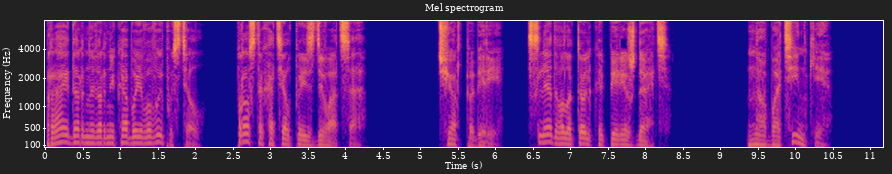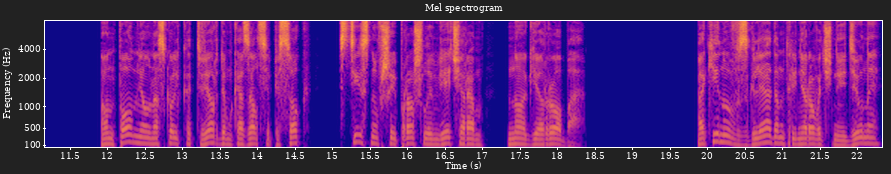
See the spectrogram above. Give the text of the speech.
Райдер наверняка бы его выпустил, просто хотел поиздеваться. Черт побери, следовало только переждать. Но ботинки... Он помнил, насколько твердым казался песок, стиснувший прошлым вечером ноги Роба. Окинув взглядом тренировочные дюны,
